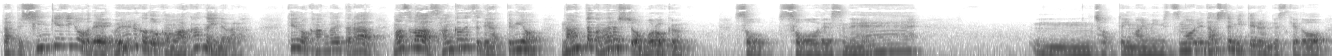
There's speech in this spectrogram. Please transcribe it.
だって新規事業で売れるかどうかも分かんないんだから。っていうのを考えたら、まずは3ヶ月でやってみよう。なんとかなるっしょ、モロー君。そう、そうですね。うん、ちょっと今見積もり出してみてるんですけど、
